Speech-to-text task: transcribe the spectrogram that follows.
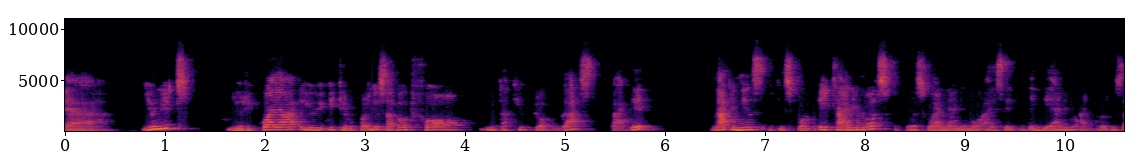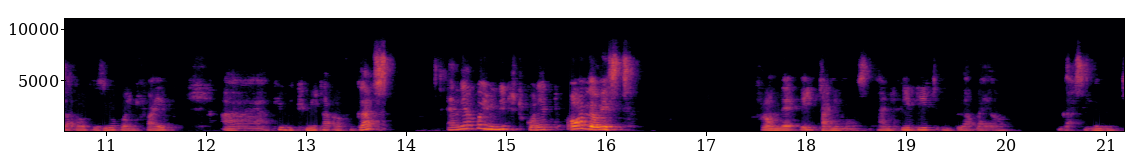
uh, unit, you require, you, it will produce about 4 meter cubed of gas per day. That means it is from eight animals because one animal, I said, then the animal can produce about 0.5 uh, cubic meter of gas. And therefore, you need to collect all the waste from the eight animals and feed it into the biogas unit.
